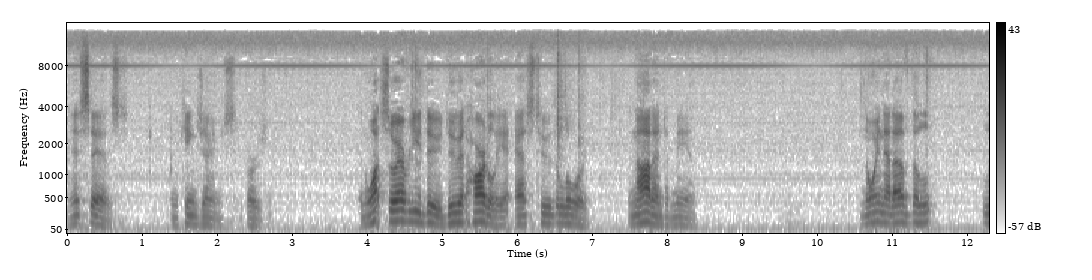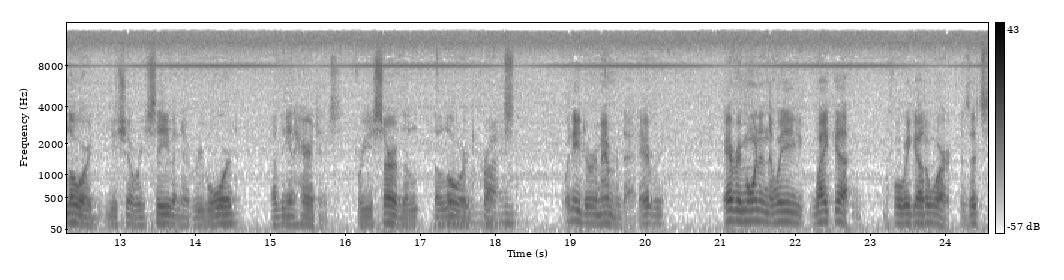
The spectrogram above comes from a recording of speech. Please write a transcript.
And it says in the King James Version, And whatsoever you do, do it heartily as to the Lord, and not unto men, knowing that of the Lord you shall receive a reward of the inheritance, for you serve the, the Lord Christ. We need to remember that every every morning that we wake up before we go to work, because it's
